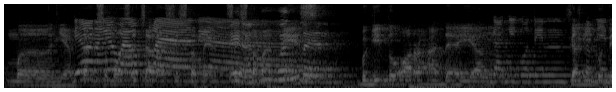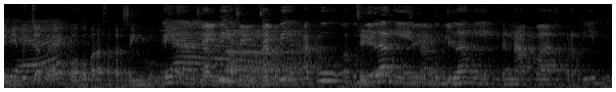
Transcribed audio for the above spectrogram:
Dia menyiapkan orangnya semua well secara planned, sistem ya. Eh, sistematis. planned. Begitu orang ada yang Nggak ngikutin nggak sistemnya ngikutin itu dia. jatuhnya Koko merasa tersinggung. Iya, Iya. tapi J, J, J. tapi aku aku J, bilangin, J. aku bilangin kenapa seperti itu,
